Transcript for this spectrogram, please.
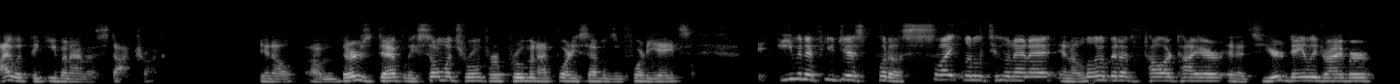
I would think, even on a stock truck. You know, um, there's definitely so much room for improvement on 47s and 48s. Even if you just put a slight little tune in it and a little bit of taller tire and it's your daily driver,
